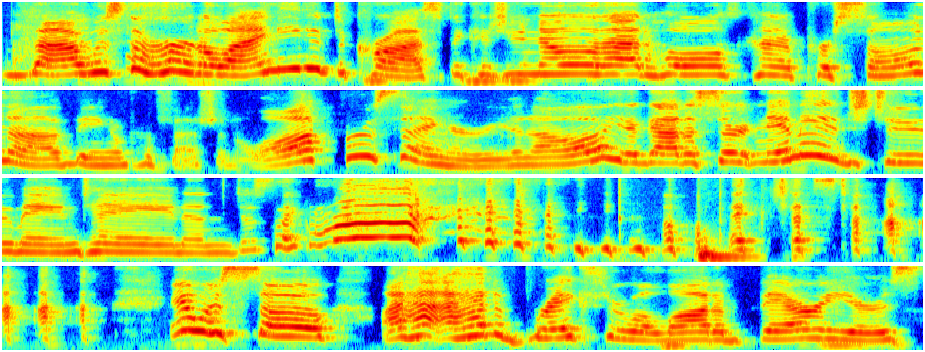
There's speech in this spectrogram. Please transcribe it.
That was the hurdle I needed to cross because you know that whole kind of persona of being a professional opera singer, you know, you got a certain image to maintain and just like, you know, like just it was so I, ha- I had to break through a lot of barriers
